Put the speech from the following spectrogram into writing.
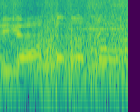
Obrigado.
